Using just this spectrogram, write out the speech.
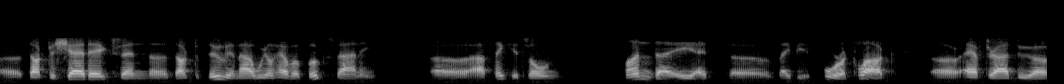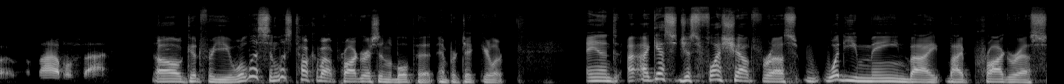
uh, Dr. Shaddix and uh, Dr. Dooley and I will have a book signing uh, I think it's on Monday at uh, maybe at four o'clock uh, after I do a, a Bible signing. Oh, good for you. Well, listen, let's talk about progress in the pulpit in particular. And I guess just flesh out for us what do you mean by by progress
